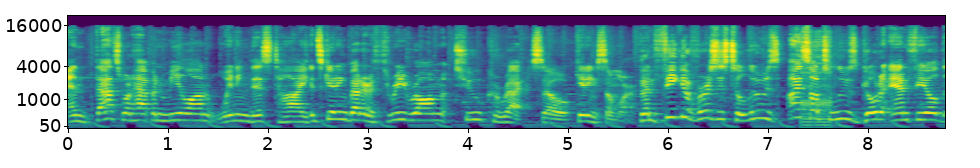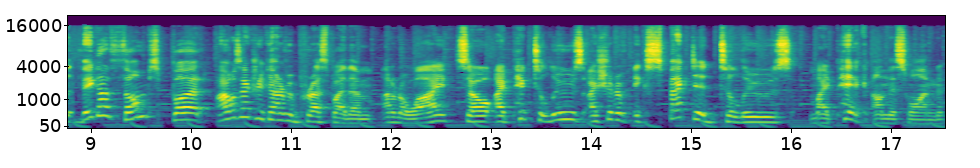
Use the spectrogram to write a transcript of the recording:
and that's what happened. Milan winning this tie. It's getting better. Three wrong, two correct, so getting somewhere. Benfica versus Toulouse. I saw oh. Toulouse go to Anfield. They got thumped, but I was actually kind of impressed by them. I don't know why. So I picked Toulouse. I should have expected to lose my pick on this one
